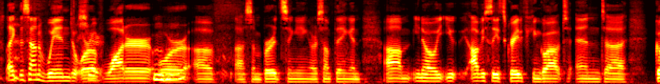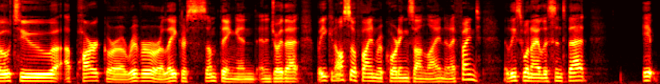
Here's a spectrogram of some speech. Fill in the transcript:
like the sound of wind or of water or of uh, some birds singing or something. And um, you know, you obviously it's great if you can go out and uh, go to a park or a river or a lake or something and, and enjoy that. But you can also find recordings online. And I find, at least when I listen to that, it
